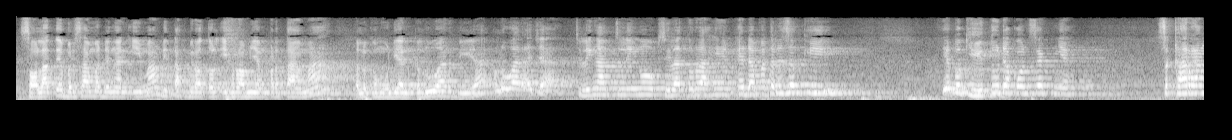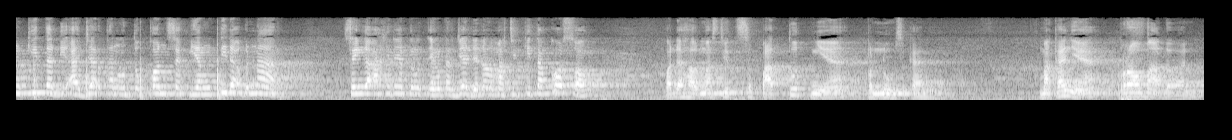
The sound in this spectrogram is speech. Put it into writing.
Sholatnya bersama dengan imam di takbiratul ihram yang pertama, lalu kemudian keluar dia, keluar aja, celingak celinguk, silaturahim, eh dapat rezeki. Ya begitu udah konsepnya. Sekarang kita diajarkan untuk konsep yang tidak benar. Sehingga akhirnya yang terjadi adalah masjid kita kosong. Padahal masjid sepatutnya penuh sekali. Makanya Ramadan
